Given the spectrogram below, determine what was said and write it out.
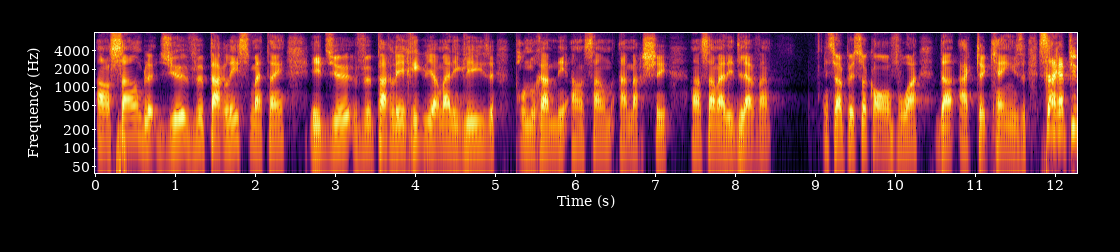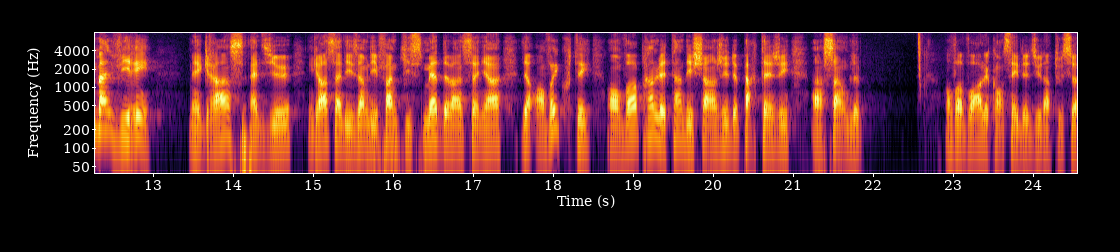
ensemble. Dieu veut parler ce matin et Dieu veut parler régulièrement à l'église pour nous ramener ensemble à marcher, ensemble à aller de l'avant. Et c'est un peu ça qu'on voit dans Acte 15. Ça aurait pu mal virer. Mais grâce à Dieu, grâce à des hommes et des femmes qui se mettent devant le Seigneur, on va écouter, on va prendre le temps d'échanger, de partager ensemble on va voir le conseil de Dieu dans tout ça.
